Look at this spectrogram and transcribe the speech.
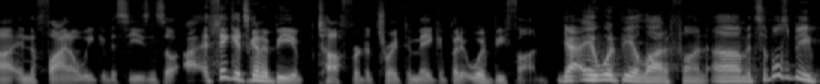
uh, in the final week of the season. So I think it's going to be tough for Detroit to make it, but it would be fun. Yeah, it would be a lot of fun. Um, it's supposed to be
